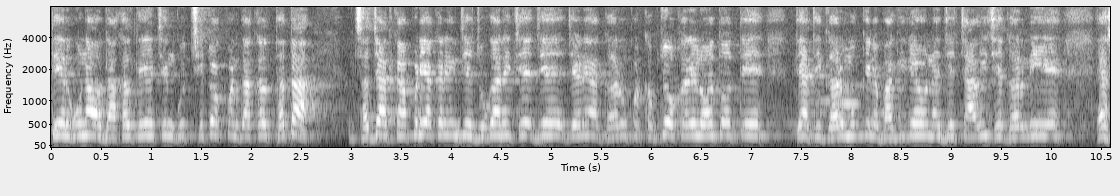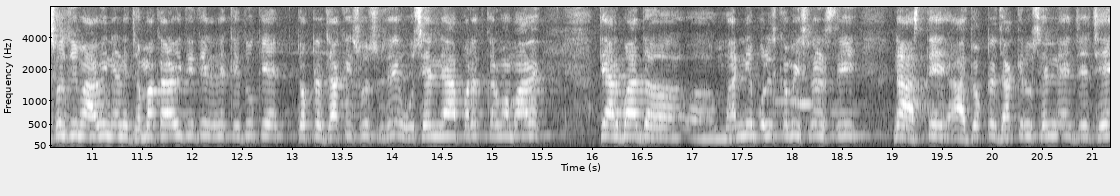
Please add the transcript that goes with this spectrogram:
તેર ગુનાઓ દાખલ થયા છે. અને ગુજસીટોક પણ દાખલ થતાં સજ્જાદ કાપડિયા કરીને જે જુગારી છે, જે જેણે આ ઘર ઉપર કબજો કરેલો હતો તે ત્યાંથી ઘર મૂકીને ભાગી ગયો અને જે ચાવી છે ઘરની એ એસઓજીમાં આવીને એને જમા કરાવી દીધી. અને કીધું કે ડૉક્ટર ઝાકીર હુસેનને આ પરત કરવામાં આવે. ત્યારબાદ માનનીય પોલીસ કમિશનર શ્રીના હસ્તે આ ડૉક્ટર ઝાકિર હુસેનને જે છે,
